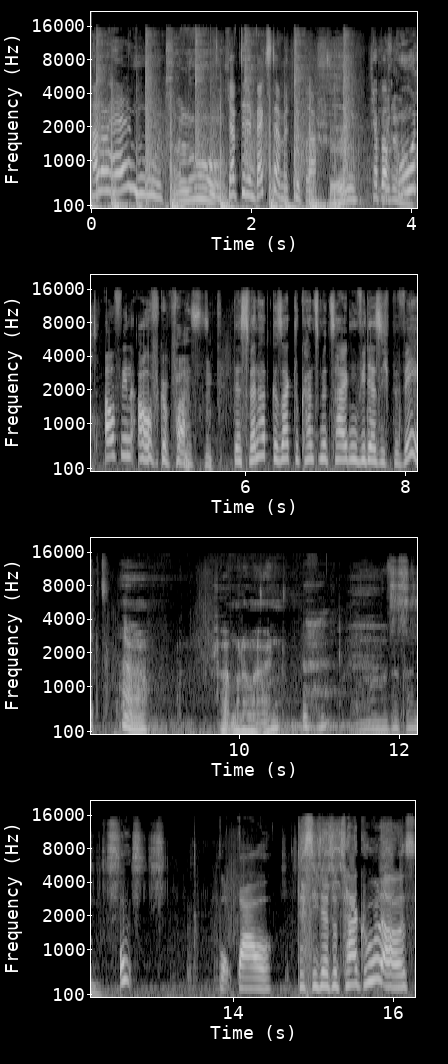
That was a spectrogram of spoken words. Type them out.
Hallo Helmut. Hallo. Ich habe dir den Baxter mitgebracht. Schön. Ich habe auch gut auf ihn aufgepasst. Der Sven hat gesagt, du kannst mir zeigen, wie der sich bewegt. Ja. Schalten wir da mal ein. Was ist drin? Oh. Wow. Das sieht ja total cool aus.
